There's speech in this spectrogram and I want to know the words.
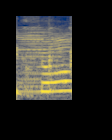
hizo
